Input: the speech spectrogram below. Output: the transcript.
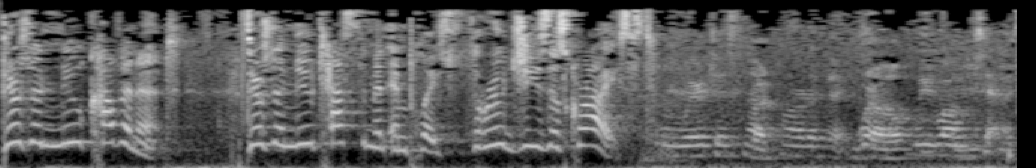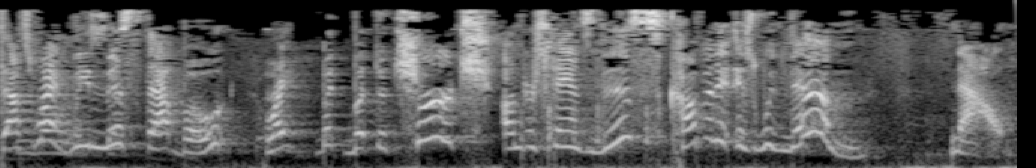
There's a new covenant. There's a New Testament in place through Jesus Christ. And we're just not part of it. Well, we won't. That's we right. won't We accept- missed that boat, right? But but the church understands this covenant is with them now.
